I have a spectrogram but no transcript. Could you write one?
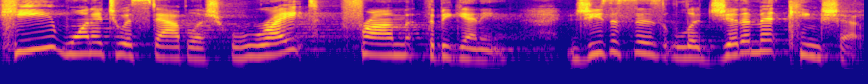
He wanted to establish right from the beginning Jesus' legitimate kingship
